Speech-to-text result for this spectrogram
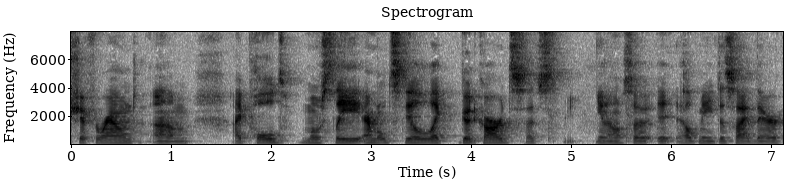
shift around. Um, I pulled mostly Emerald Steel like good cards. That's you know so it helped me decide there.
